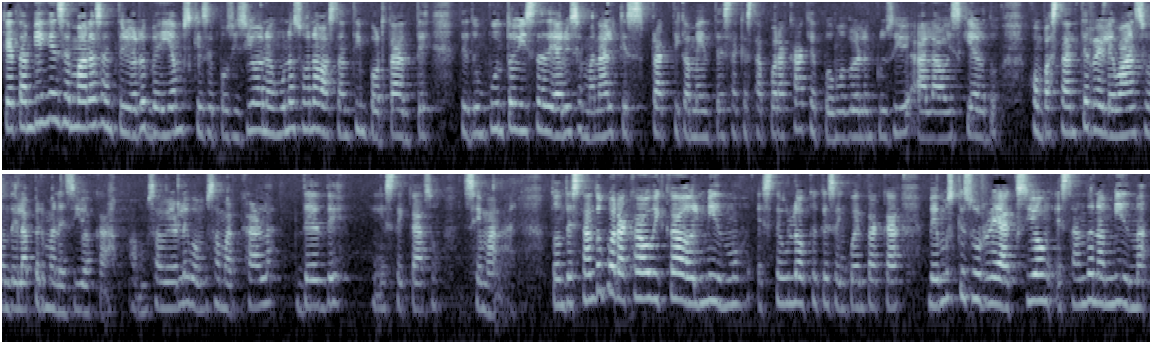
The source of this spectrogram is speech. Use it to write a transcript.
que también en semanas anteriores veíamos que se posiciona en una zona bastante importante desde un punto de vista diario y semanal, que es prácticamente esa que está por acá, que podemos verlo inclusive al lado izquierdo, con bastante relevancia donde él ha permanecido acá. Vamos a verla y vamos a marcarla desde en este caso semanal. Donde estando por acá ubicado el mismo, este bloque que se encuentra acá, vemos que su reacción estando en la misma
